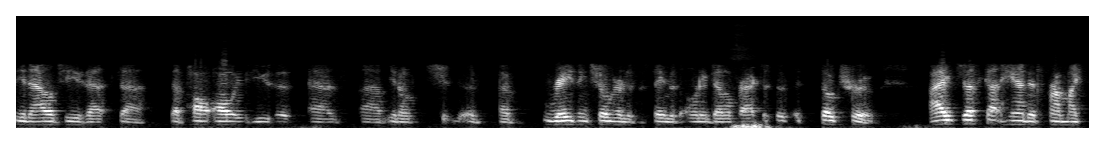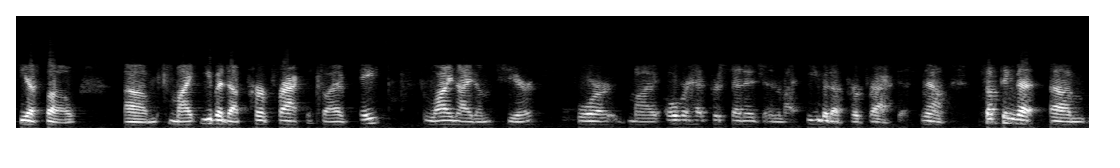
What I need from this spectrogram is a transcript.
the analogy that uh, that Paul always uses as uh, you know a, a raising children is the same as owning dental practices. It's so true. I just got handed from my CFO um, my EBITDA per practice. So I have eight line items here for my overhead percentage and my EBITDA per practice. Now, something that um,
